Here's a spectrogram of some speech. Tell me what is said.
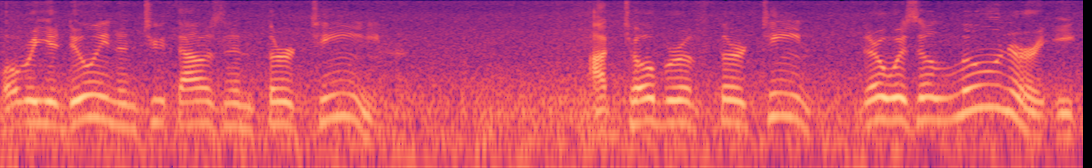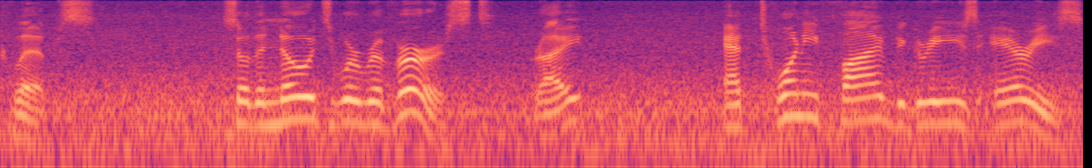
what were you doing in 2013 October of 13 there was a lunar eclipse. So the nodes were reversed right? At 25 degrees Aries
